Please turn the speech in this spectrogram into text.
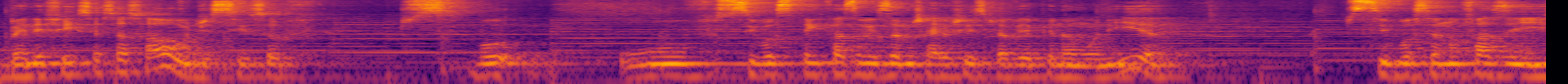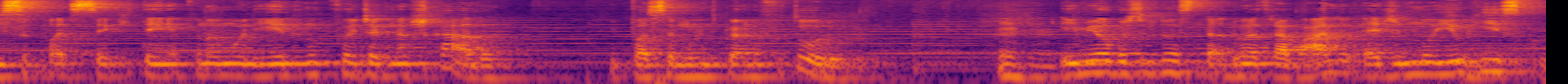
O benefício é a sua saúde. Se, isso, se, o, se você tem que fazer um exame de raio-x para ver pneumonia, se você não fazer isso, pode ser que tenha pneumonia e ele não foi diagnosticado. E pode ser muito pior no futuro. Uhum. E meu objetivo do meu trabalho é diminuir o risco,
